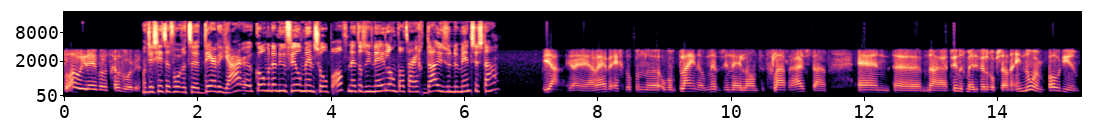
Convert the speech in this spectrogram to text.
flauw idee wat het gaat worden. Want je zit er voor het eh, derde jaar. Eh, komen er nu veel mensen op af, net als in Nederland... dat daar echt duizenden mensen staan? Ja, ja, ja, ja. wij hebben echt op een, eh, op een plein, ook net als in Nederland, het glazen huis staan. En eh nou ja, 20 meter verderop staat een enorm podium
